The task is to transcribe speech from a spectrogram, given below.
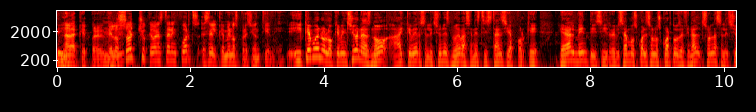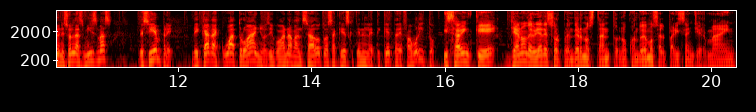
Nada que perder. De los ocho que van a estar en cuartos, es el que menos presión tiene. ¿eh? Y qué bueno lo que mencionas, ¿no? Hay que ver selecciones nuevas en esta instancia, porque generalmente, y si revisamos cuáles son los cuartos de final, son las selecciones, son las mismas de siempre, de cada cuatro años. Digo, han avanzado todas aquellas que tienen la etiqueta de favorito. Y saben que ya no debería de sorprendernos tanto, ¿no? Cuando vemos al Paris Saint Germain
